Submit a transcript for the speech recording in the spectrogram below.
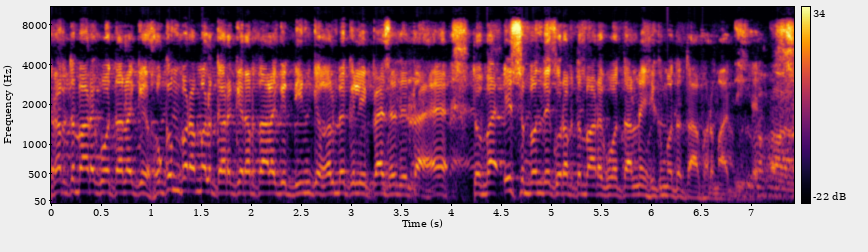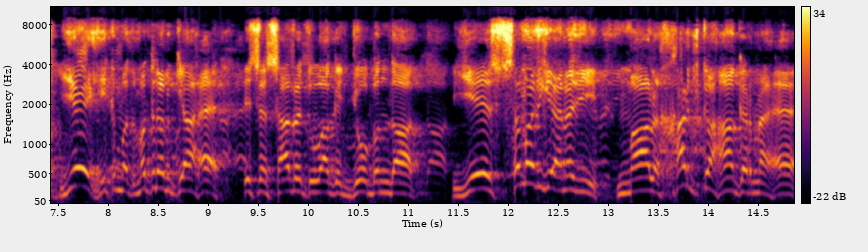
رب تبارک و تعالیٰ کے حکم پر عمل کر کے رب تعالیٰ کے دین کے غلبے کے لیے پیسے دیتا ہے تو میں اس بندے کو رب تبارک و تعالیٰ نے حکمت عطا فرما دی ہے۔ یہ حکمت مطلب کیا ہے؟ اس سے ثابت ہوا کہ جو بندہ یہ سمجھ گیا نا جی مال خرچ کہاں کرنا ہے؟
